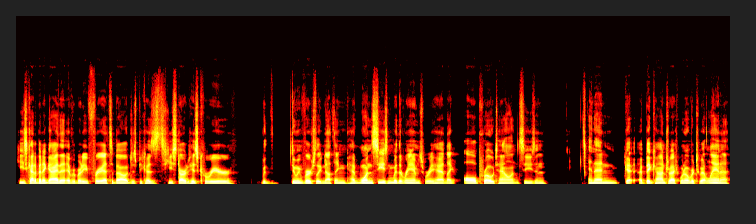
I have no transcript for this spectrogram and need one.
He's kind of been a guy that everybody forgets about just because he started his career with doing virtually nothing. Had one season with the Rams where he had like all pro talent season, and then get a big contract. Went over to Atlanta,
